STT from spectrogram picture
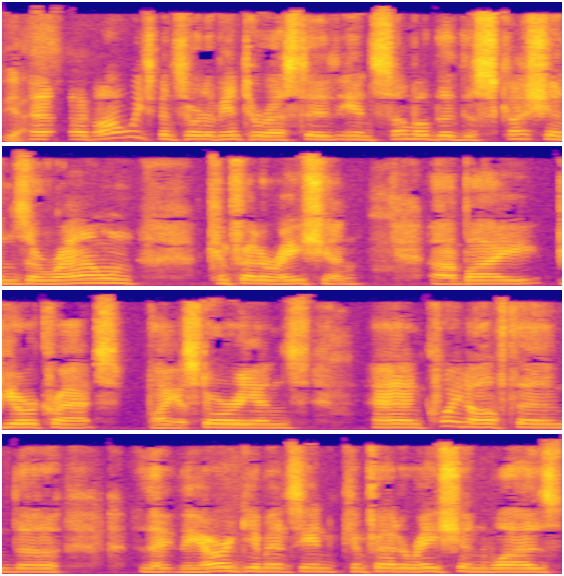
Yes. I've always been sort of interested in some of the discussions around Confederation uh, by bureaucrats, by historians, and quite often the, the the arguments in Confederation was,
